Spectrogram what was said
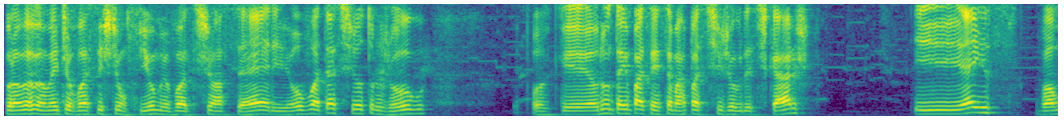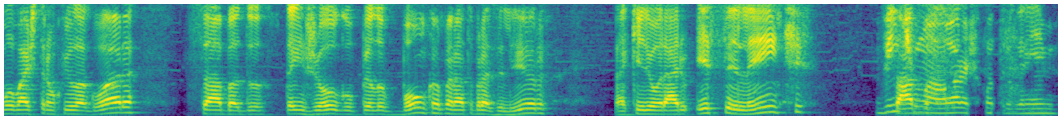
Provavelmente eu vou assistir um filme, eu vou assistir uma série, ou vou até assistir outro jogo. Porque eu não tenho paciência mais para assistir jogo desses caras. E é isso. Vamos mais tranquilo agora. Sábado tem jogo pelo bom Campeonato Brasileiro. Naquele horário excelente. 21 Sábado... horas contra o Grêmio.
